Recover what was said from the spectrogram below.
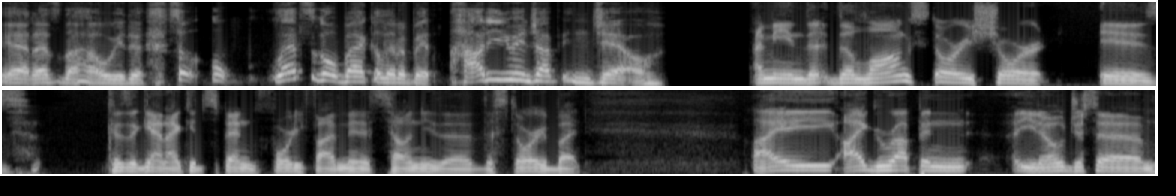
Yeah, that's not how we do. So let's go back a little bit. How did you end up in jail? I mean, the the long story short is because again, I could spend 45 minutes telling you the the story, but I I grew up in you know just a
